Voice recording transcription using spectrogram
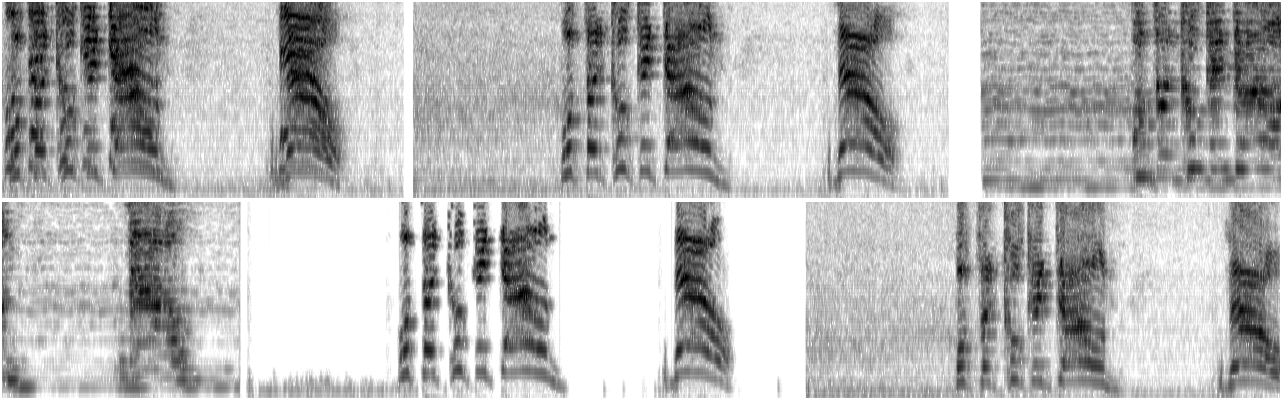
Put that cookie down! Now! Put that cookie down! Now! Put that cookie down! Now! Put that cookie down! Now! Put that cookie down! Now!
